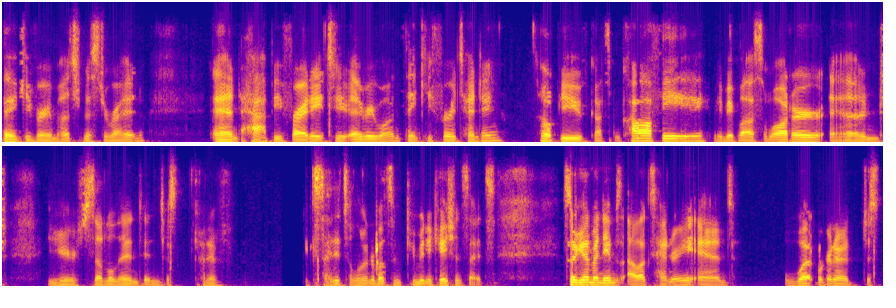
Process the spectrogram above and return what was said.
Thank you very much, Mr. Ryan. And happy Friday to everyone. Thank you for attending. Hope you've got some coffee, maybe a glass of water, and you're settled in and just kind of excited to learn about some communication sites. So again, my name is Alex Henry, and what we're gonna just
